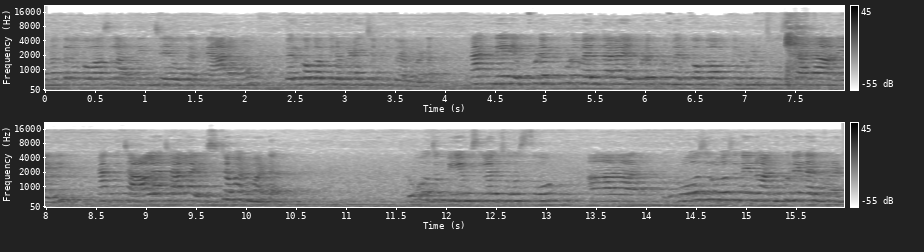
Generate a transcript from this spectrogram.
ఉన్నతలోక వాసులు అందించే ఒక జ్ఞానము మెరుకోబా పిరమిడ్ అని చెప్తారు నాకు నేను ఎప్పుడెప్పుడు వెళ్తానా ఎప్పుడెప్పుడు మెరుకోబా పిరమిడ్ చూస్తానా అనేది నాకు చాలా చాలా ఇష్టం అనమాట రోజు పిఎంసీలో చూస్తూ రోజు రోజు నేను అనుకునేది అనమాట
